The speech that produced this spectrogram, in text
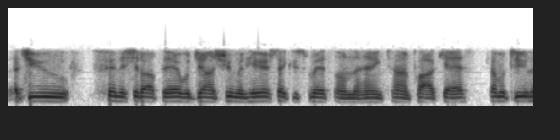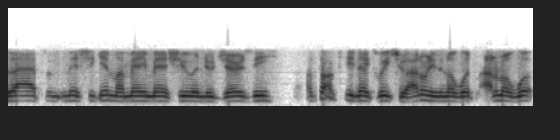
Let you finish it off there with John Schuhmann here, Sekou Smith on the Hang Time Podcast. Coming to you live from Michigan, my main man Shu in New Jersey. I'll talk to you next week, Shu. I don't even know what I don't know what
